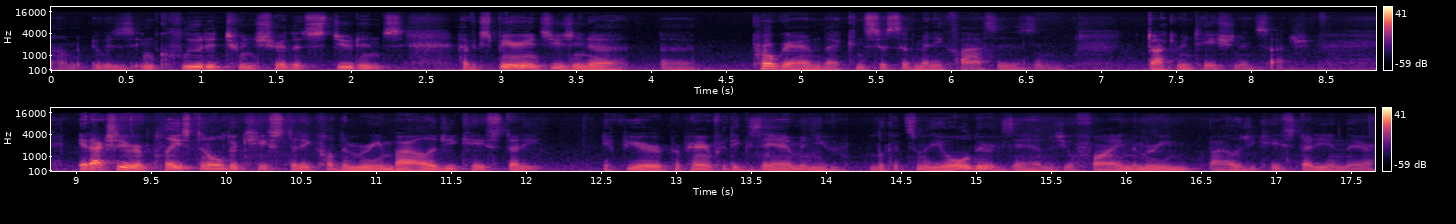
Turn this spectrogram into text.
Um, it was included to ensure that students have experience using a, a, program that consists of many classes and documentation and such. It actually replaced an older case study called the Marine Biology case study. If you're preparing for the exam and you look at some of the older exams, you'll find the Marine Biology case study in there.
